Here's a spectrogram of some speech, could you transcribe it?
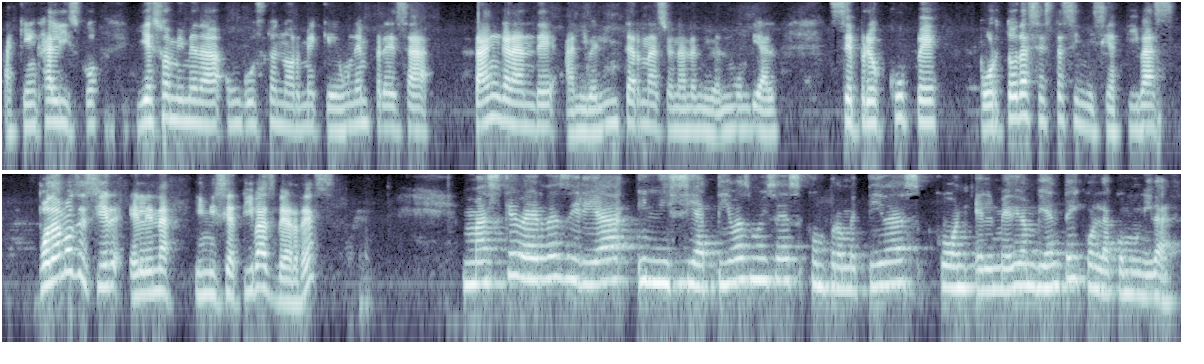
aquí en Jalisco y eso a mí me da un gusto enorme que una empresa tan grande a nivel internacional, a nivel mundial, se preocupe por todas estas iniciativas, podamos decir, Elena, iniciativas verdes más que verdes, diría iniciativas, Moisés, comprometidas con el medio ambiente y con la comunidad.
